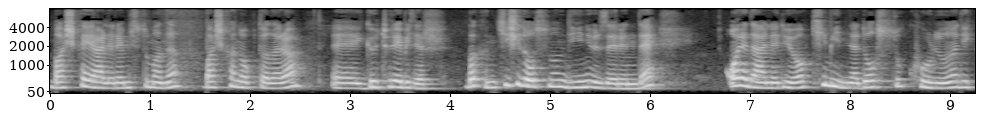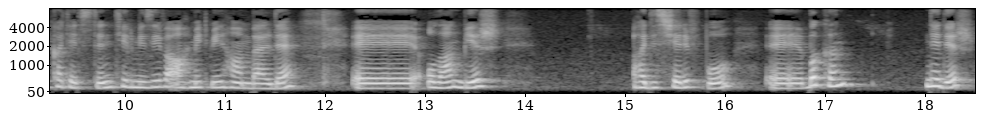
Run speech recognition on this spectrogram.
başka yerlere, Müslümanı başka noktalara e, götürebilir. Bakın kişi dostunun dini üzerinde. O nedenle diyor kiminle dostluk kurduğuna dikkat etsin. Tirmizi ve Ahmet bin Hanbel'de e, olan bir hadis-i şerif bu. E, bakın nedir?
